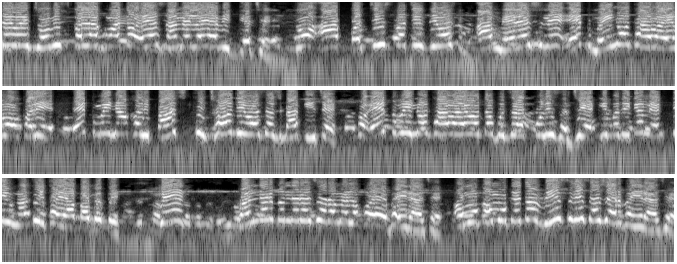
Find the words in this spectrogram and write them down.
થઈ હોય ચોવીસ કલાકમાં તો એ સામે લઈ આવી જ દે છે. તો આ પચીસ પચીસ દિવસ આ મેરેજ ને એક મહિનો થવા આવ્યો, ખાલી એક મહિના, ખાલી પાંચથી છ દિવસ જ બાકી છે. તો એક મહિનો થવા આવ્યો તો ગુજરાત પોલીસ હજી એટલી બધી કેમ એક્ટિવ નથી થઈ આ બાબતે? કે પંદર પંદર હજાર અમે લોકોએ ભર્યા છે. અમુક અમુકે તો વીસ વીસ હજાર ભર્યા છે.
